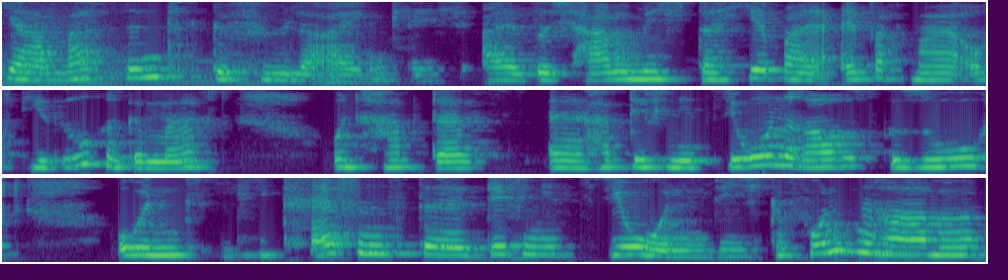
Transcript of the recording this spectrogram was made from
Ja, was sind Gefühle eigentlich? Also ich habe mich da hierbei einfach mal auf die Suche gemacht und habe das, äh, habe Definitionen rausgesucht und die treffendste Definition, die ich gefunden habe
